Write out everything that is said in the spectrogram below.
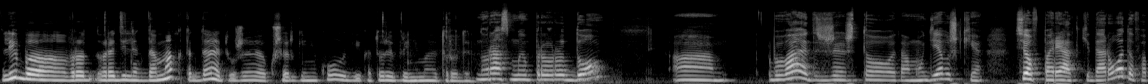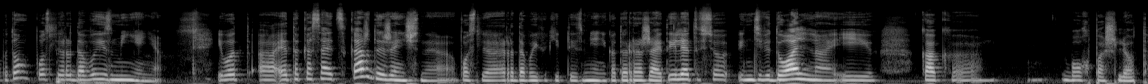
либо в родильных домах, тогда это уже акушер-гинекологи, которые принимают роды. Ну, раз мы про роддом, а, бывает же, что там у девушки все в порядке до родов, а потом после родовые изменения. И вот э, это касается каждой женщины после родовые какие-то изменения, которые рожает, или это все индивидуально и как э, Бог пошлет?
